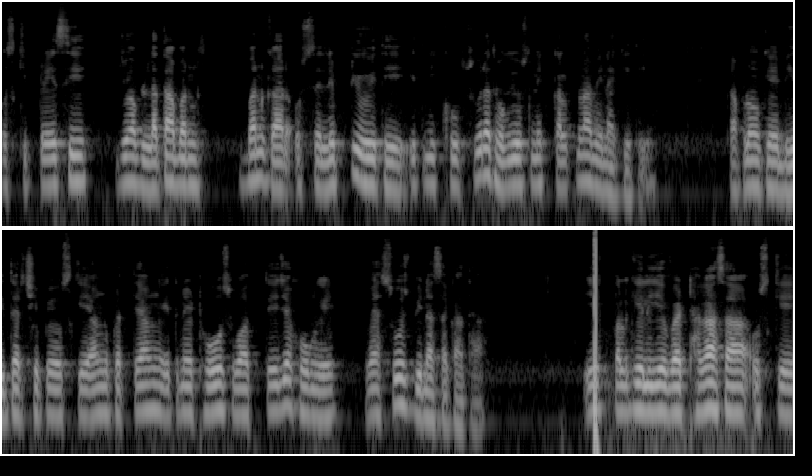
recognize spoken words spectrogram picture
उसकी प्रेसी जो अब लता बन, बनकर उससे लिपटी हुई थी, इतनी खूबसूरत होगी उसने कल्पना भी न की थी। कपड़ों के भीतर छिपे उसके अंग प्रत्यंग इतने ठोस व तेजक होंगे वह सोच भी न सका था। एक पल के लिए वह ठगा सा उसके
